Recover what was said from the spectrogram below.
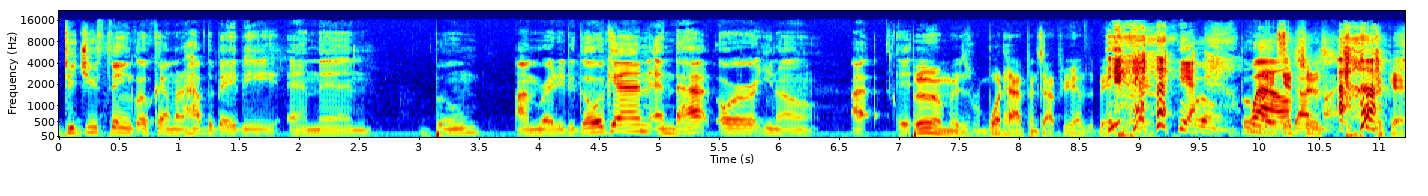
did you think okay i'm gonna have the baby and then boom i'm ready to go again and that or you know I, it, Boom is what happens after you have the baby. right? yeah. boom, boom well, like It's just okay.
